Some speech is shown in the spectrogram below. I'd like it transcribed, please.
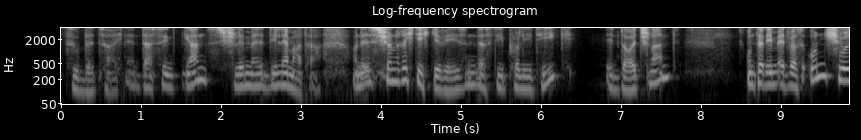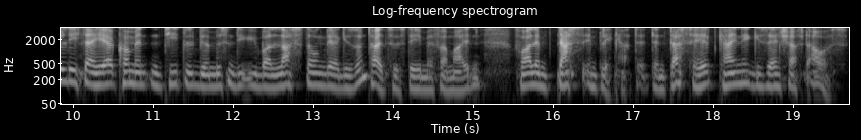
zu bezeichnen. Das sind ganz schlimme Dilemmata. Und es ist schon richtig gewesen, dass die Politik in Deutschland unter dem etwas unschuldig daherkommenden Titel Wir müssen die Überlastung der Gesundheitssysteme vermeiden, vor allem das im Blick hatte. Denn das hält keine Gesellschaft aus.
